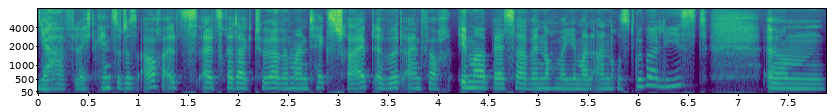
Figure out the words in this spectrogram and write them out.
ja, vielleicht kennst du das auch als, als Redakteur, wenn man einen Text schreibt, er wird einfach immer besser, wenn nochmal jemand anderes drüber liest. Ähm,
